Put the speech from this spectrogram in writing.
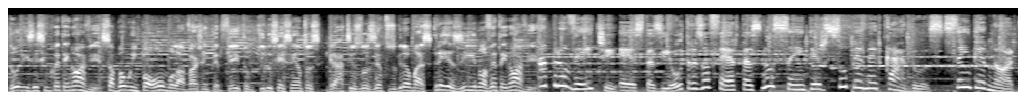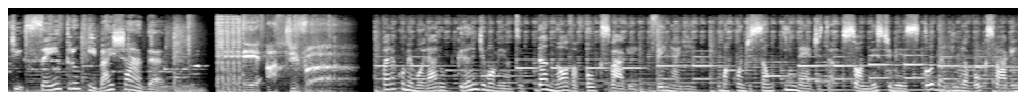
2,59. Sabão em pó Omo lavagem perfeita, 1 kg 600, grátis 200 gramas, 13,99. Aproveite estas e outras ofertas no Center Supermercados. Center Norte, Centro e Baixada. É ativa. Para comemorar o grande momento da nova Volkswagen, vem aí uma condição inédita. Só neste mês, toda a linha Volkswagen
